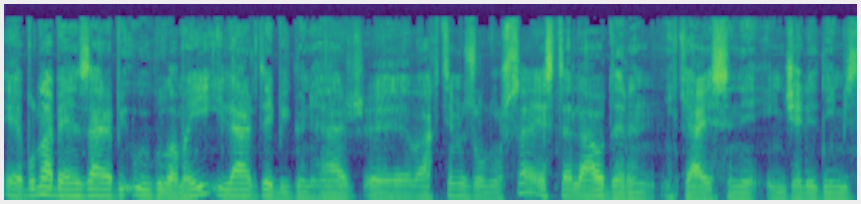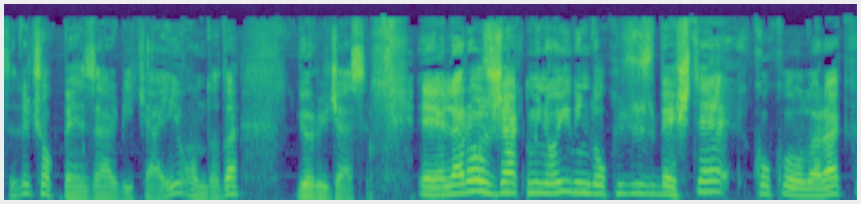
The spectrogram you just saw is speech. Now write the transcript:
E, buna benzer bir uygulamayı ileride bir gün eğer e, vaktimiz olursa Estee Lauder'ın hikayesini incelediğimizde de çok benzer bir hikayeyi onda da göreceğiz. La Rose Jacqueminot'u 1905'te koku olarak,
